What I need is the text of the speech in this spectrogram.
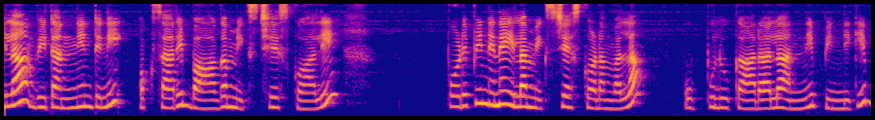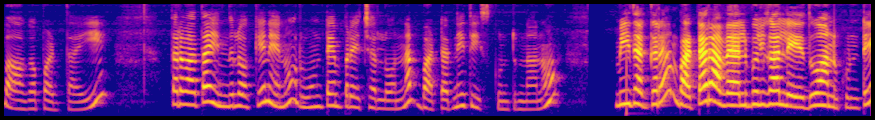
ఇలా వీటన్నింటినీ ఒకసారి బాగా మిక్స్ చేసుకోవాలి. పొడిపిండినే ఇలా మిక్స్ చేసుకోవడం వల్ల ఉప్పులు కారాలు అన్నీ పిండికి బాగా పడతాయి. తర్వాత ఇందులోకి నేను రూమ్ టెంపరేచర్లో ఉన్న బటర్ని తీసుకుంటున్నాను. మీ దగ్గర బటర్ అవైలబుల్గా లేదు అనుకుంటే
